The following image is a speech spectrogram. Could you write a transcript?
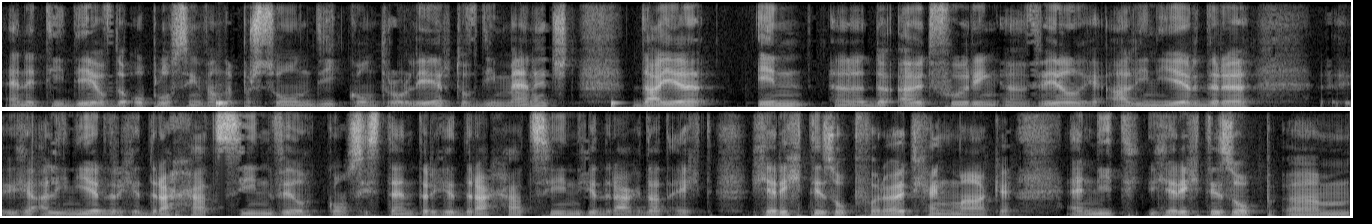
en het idee of de oplossing van de persoon die controleert of die managt, dat je in uh, de uitvoering een veel gealineerdere gealineerder gedrag gaat zien, veel consistenter gedrag gaat zien, gedrag dat echt gericht is op vooruitgang maken en niet gericht is op ehm,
